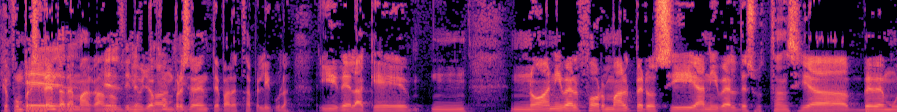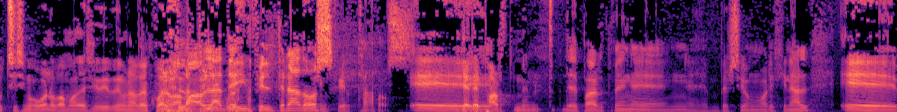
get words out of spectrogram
Que fue un presidente, además. Guns of New York fue un presidente para esta película. Y de la que... Mm, no a nivel formal, pero sí a nivel de sustancia bebe muchísimo. Bueno, vamos a decidir de una vez cuál bueno, es vamos a hablar de Infiltrados. Infiltrados. Eh, The Department. Department en, versión original. Eh,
